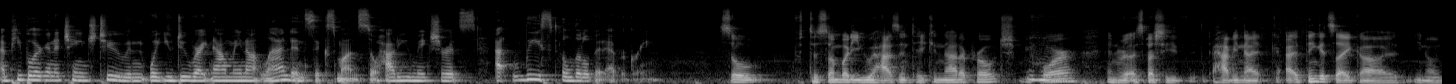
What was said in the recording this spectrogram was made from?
and people are going to change too. And what you do right now may not land in six months. So how do you make sure it's at least a little bit evergreen? So to somebody who hasn't taken that approach mm-hmm. before, mm-hmm. and especially having that, I think it's like uh, you know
